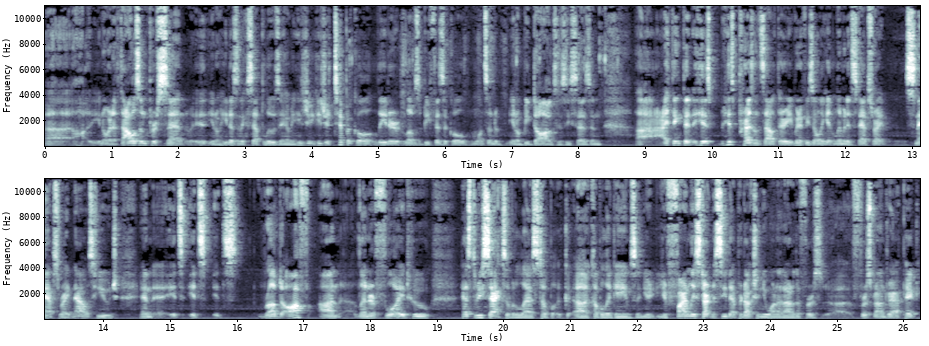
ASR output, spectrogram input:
Uh, you know, at a thousand percent, you know, he doesn't accept losing. I mean, he's your, he's your typical leader, loves to be physical, wants them to, you know, be dogs, as he says. And uh, I think that his his presence out there, even if he's only getting limited steps right snaps right now is huge, and it's it's it's rubbed off on Leonard Floyd, who has three sacks over the last couple, uh, couple of games, and you're, you're, finally starting to see that production you wanted out of the first uh, first round draft pick.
